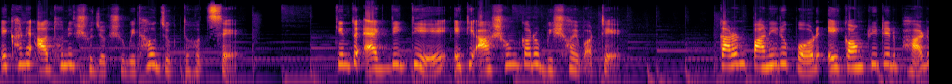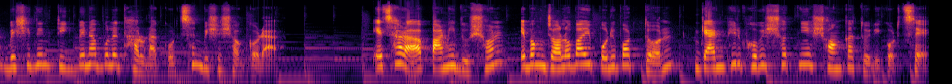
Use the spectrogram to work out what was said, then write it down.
এখানে আধুনিক সুযোগ সুবিধাও যুক্ত হচ্ছে। কিন্তু একদিক দিয়ে এটি আশঙ্কারও বিষয় বটে। কারণ পানির উপর এই কংক্রিটের ভার বেশি দিন টিকবে না বলে ধারণা করছেন বিশেষজ্ঞরা। এছাড়া পানি দূষণ এবং জলবায়ু পরিবর্তন জ্ঞানভীর ভবিষ্যৎ নিয়ে শঙ্কা তৈরি করছে।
